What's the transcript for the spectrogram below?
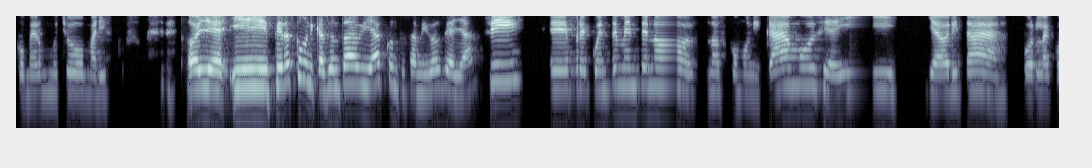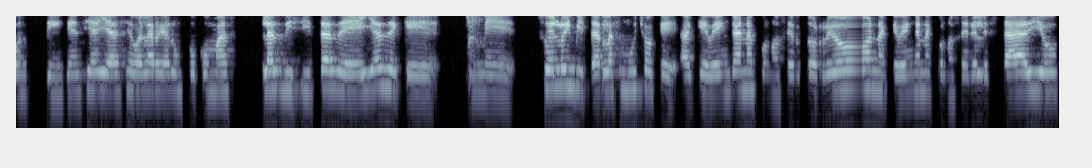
comer mucho mariscos. Oye, ¿y tienes comunicación todavía con tus amigos de allá? Sí, eh, frecuentemente nos, nos comunicamos y ahí ya ahorita por la contingencia ya se va a alargar un poco más las visitas de ellas, de que me suelo invitarlas mucho a que, a que vengan a conocer Torreón, a que vengan a conocer el estadio,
